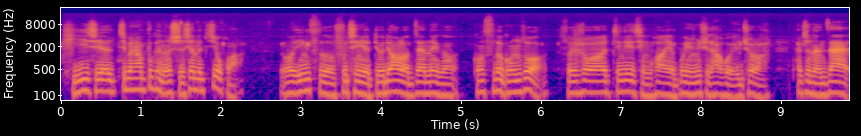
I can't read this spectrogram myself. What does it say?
提一些基本上不可能实现的计划，然后因此父亲也丢掉了在那个公司的工作。所以说经济情况也不允许他回去了，他只能在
